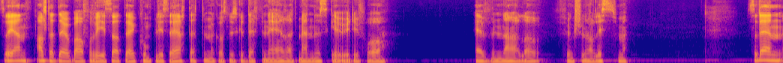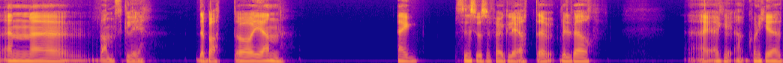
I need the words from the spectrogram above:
Så igjen, alt dette er jo bare for å vise at det er komplisert, dette med hvordan du skal definere et menneske ut ifra evner eller funksjonalisme. Så det er en, en uh, vanskelig debatt, og igjen, jeg syns jo selvfølgelig at det vil være jeg, jeg, kunne ikke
